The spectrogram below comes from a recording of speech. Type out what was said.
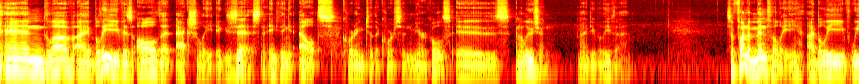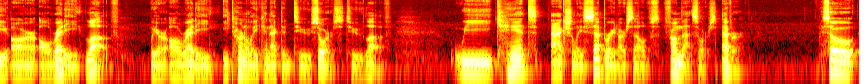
And love, I believe, is all that actually exists. Anything else, according to the Course in Miracles, is an illusion. And I do believe that. So fundamentally, I believe we are already love. We are already eternally connected to Source, to love. We can't actually separate ourselves from that source ever. So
